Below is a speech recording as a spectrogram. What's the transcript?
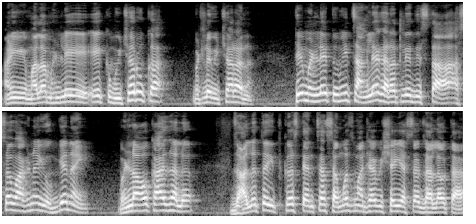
आणि मला म्हणले एक विचारू का? म्हटलं विचारा ना. ते म्हणले तुम्ही चांगल्या घरातले दिसता असं वागणं योग्य नाही. म्हणलं अहो काय झालं? झालं तर इतकंच त्यांचा समज माझ्याविषयी असा झाला होता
